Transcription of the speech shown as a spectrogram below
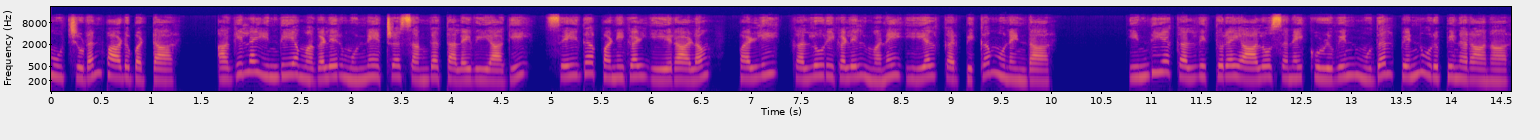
மூச்சுடன் பாடுபட்டார். அகில இந்திய மகளிர் முன்னேற்ற சங்க தலைவியாகி செய்த பணிகள் ஏராளம் பள்ளி கல்லூரிகளில் மனை இயல் கற்பிக்க முனைந்தார். இந்திய கல்வித்துறை ஆலோசனைக் குழுவின் முதல் பெண் உறுப்பினரானார்.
